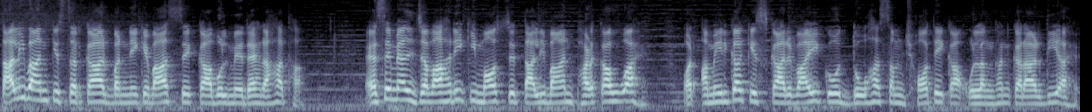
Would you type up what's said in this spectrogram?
तालिबान की सरकार बनने के बाद से काबुल में रह रहा था। ऐसे में अल जवाहरी की मौत से तालिबान भड़का हुआ है और अमेरिका की इस कार्रवाई को दोहा समझौते का उल्लंघन करार दिया है।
